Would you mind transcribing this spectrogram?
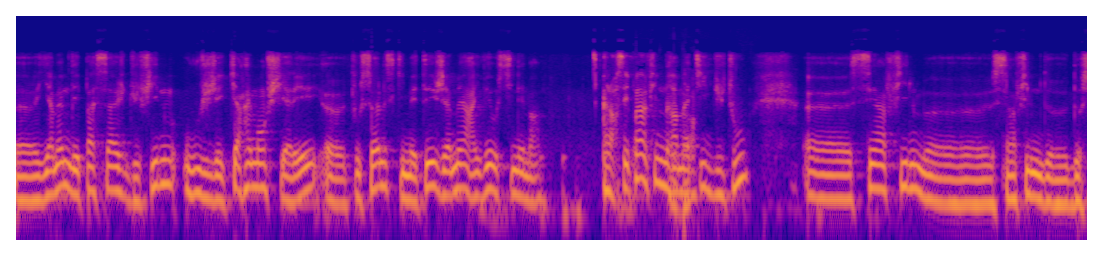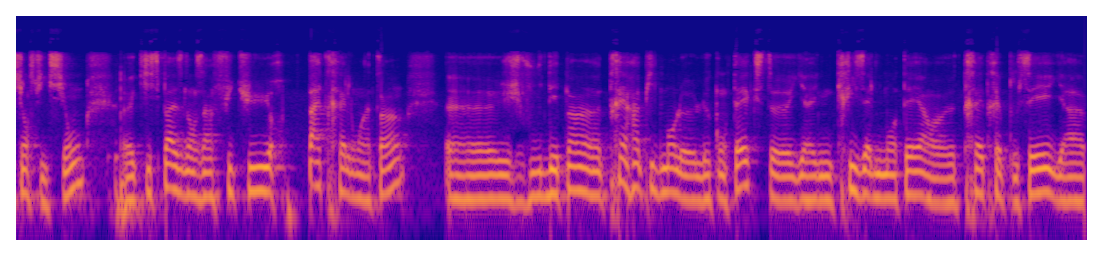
Il y a même des passages du film où j'ai carrément chialé tout seul, ce qui m'était jamais arrivé au cinéma. Alors c'est pas un film dramatique du tout, euh, c'est un film, euh, c'est un film de, de science-fiction euh, qui se passe dans un futur pas très lointain. Je vous dépeins très rapidement le, le, contexte. Il y a une crise alimentaire très très poussée, il y a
